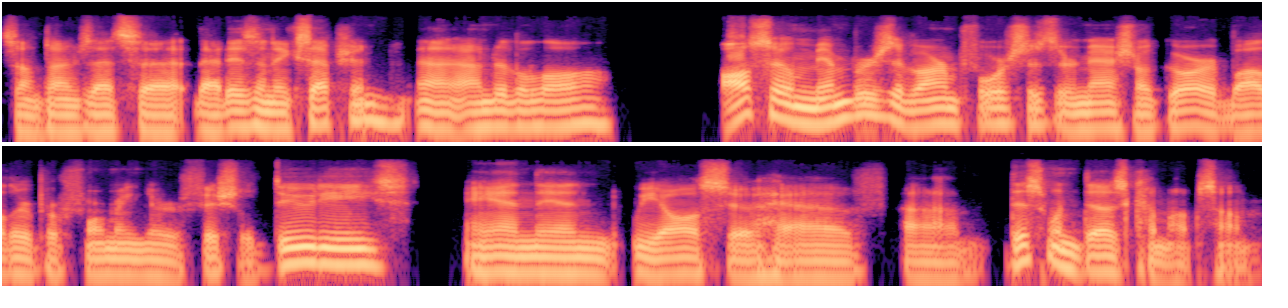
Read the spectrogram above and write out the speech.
sometimes that's uh, that is an exception uh, under the law. Also, members of armed forces or National Guard while they're performing their official duties. And then we also have um, this one does come up some.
